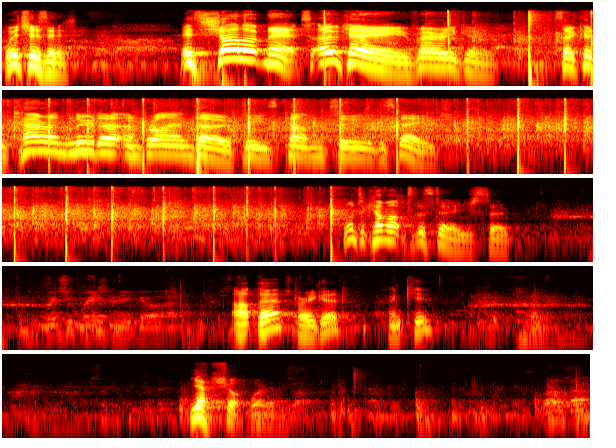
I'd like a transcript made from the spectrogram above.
Which is it? It's SherlockNet. Okay, very good. So could Karen Luda and Brian Do please come to the stage? I Want to come up to the stage, so. Which, where should we go up? Up there, very good. Thank you. Yeah, sure. Wherever you are. Well done.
